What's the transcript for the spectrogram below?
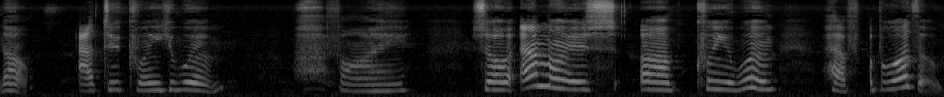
No after clean your room fine. So Emma is uh clean your room have a brother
